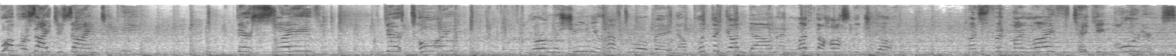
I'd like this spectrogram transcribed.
What was I designed to be? Their slave? Their toy? You're a machine you have to obey. Now put the gun down and let the hostage go. I've spent my life taking orders.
